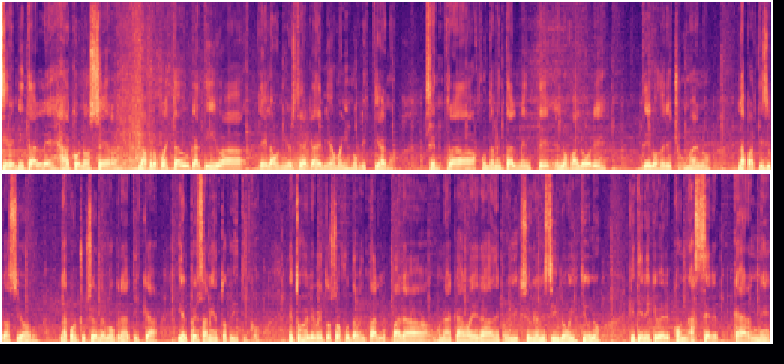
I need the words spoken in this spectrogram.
Quisiera invitarles a conocer la propuesta educativa de la Universidad Academia de Humanismo Cristiano, centrada fundamentalmente en los valores de los derechos humanos, la participación, la construcción democrática y el pensamiento crítico. Estos elementos son fundamentales para una carrera de proyección en el siglo XXI, que tiene que ver con hacer carne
